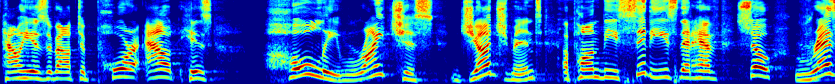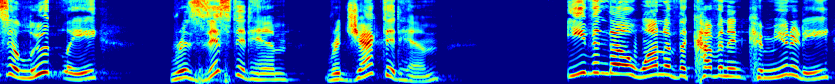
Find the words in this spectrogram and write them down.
how he is about to pour out his holy, righteous judgment upon these cities that have so resolutely resisted him, rejected him, even though one of the covenant community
